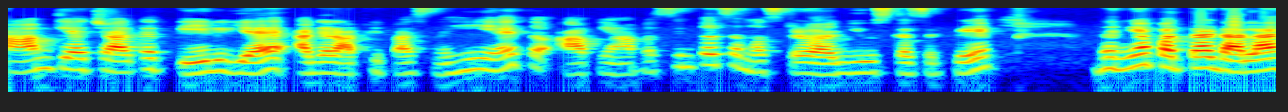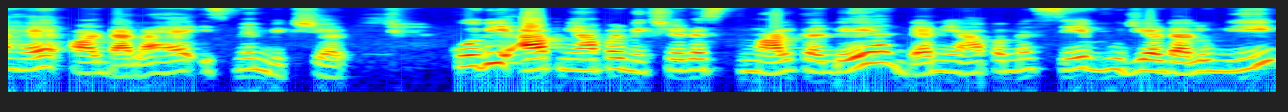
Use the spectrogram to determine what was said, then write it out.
आम के अचार का तेल लिया है। अगर आपके पास नहीं है तो आप यहाँ पर सिंपल सा मस्टर्ड ऑयल यूज़ कर सकते हैं। धनिया पत्ता डाला है और डाला है इसमें मिक्सचर कोई भी आप यहाँ पर मिक्सचर का इस्तेमाल कर ले देन यहाँ पर मैं सेब भुजिया डालूँगी।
